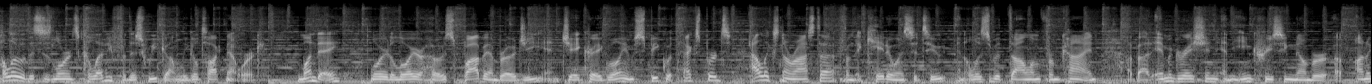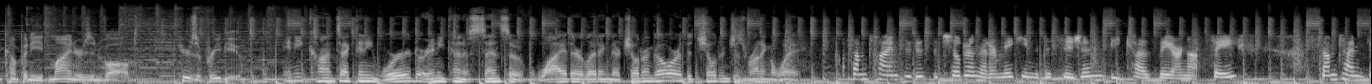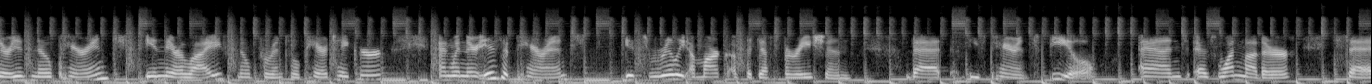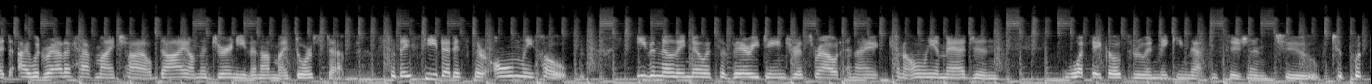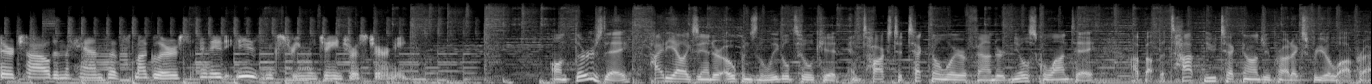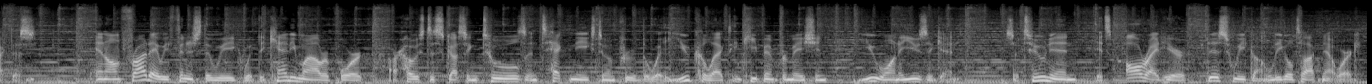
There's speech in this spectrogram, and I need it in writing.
Hello, this is Laurence Colletti for This Week on Legal Talk Network. Monday, Lawyer to Lawyer hosts Bob Ambrogi and J. Craig Williams speak with experts Alex Nowrasteh from the Cato Institute and Elizabeth Dallam from Kind about immigration and the increasing number of unaccompanied minors involved. Here's a preview. Any contact, any word, or any kind of sense of why they're letting their children go, or are the children just running away? Sometimes it is the children that are making the decision because they are not safe. Sometimes there is no parent in their life, no parental caretaker. And when there is a parent, it's really a mark of the desperation that these parents feel. And as one mother said, I would rather have my child die on the journey than on my doorstep. So they see that it's their only hope, even though they know it's a very dangerous route. And I can only imagine what they go through in making that decision to, to put their child in the hands of smugglers. And it is an extremely dangerous journey. On Thursday, Heidi Alexander opens the legal toolkit and talks to TechnoLawyer founder Neil Squillante about the top new technology products for your law practice. And on Friday, we finish the week with the Kennedy-Mighell Report, our host discussing tools and techniques to improve the way you collect and keep information you want to use again. So tune in, it's all right here this week on Legal Talk Network.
